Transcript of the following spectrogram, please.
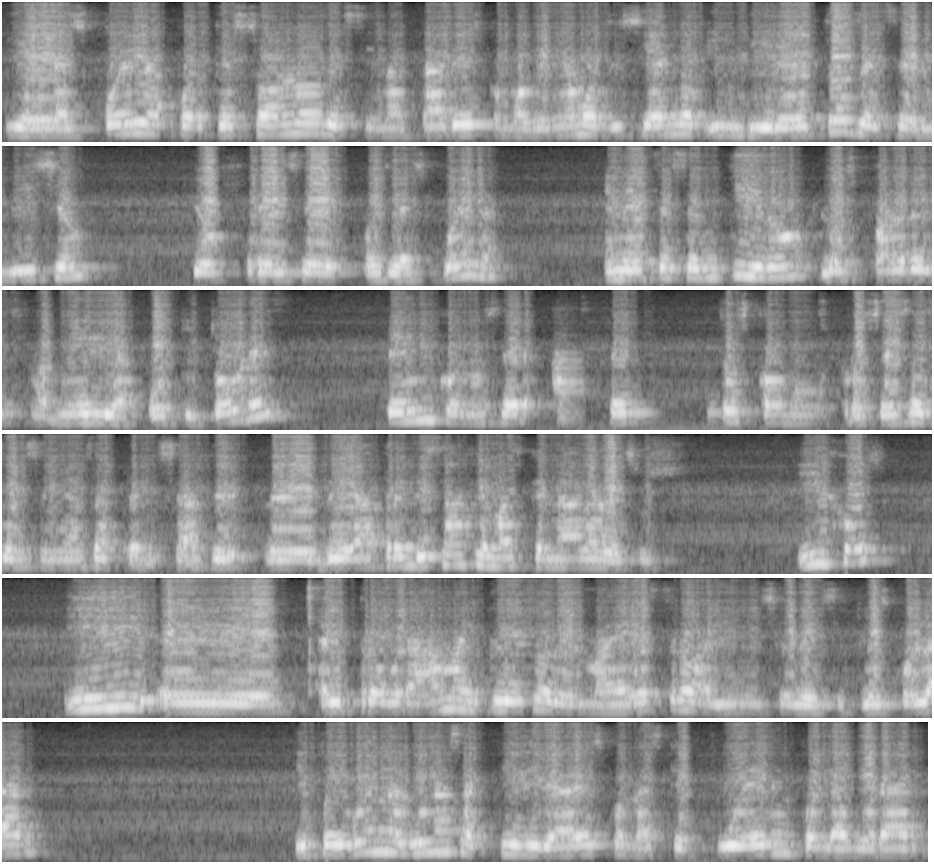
y en la escuela porque son los destinatarios, como veníamos diciendo, indirectos del servicio que ofrece pues la escuela. En este sentido, los padres de familia o tutores deben conocer aspectos como los procesos de enseñanza-aprendizaje, de, aprendizaje más que nada de sus hijos y eh, el programa incluso del maestro al inicio del ciclo escolar. Y pues bueno, algunas actividades con las que pueden colaborar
